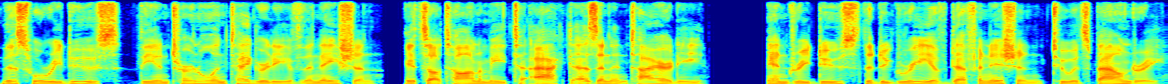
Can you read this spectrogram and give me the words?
this will reduce the internal integrity of the nation, its autonomy to act as an entirety, and reduce the degree of definition to its boundary.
